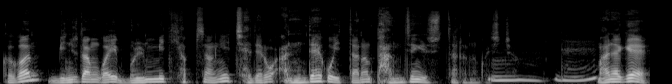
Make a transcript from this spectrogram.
그건 민주당과의 물밑 협상이 제대로 안 되고 있다는 방증일 수 있다는 것이죠. 음, 네. 만약에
